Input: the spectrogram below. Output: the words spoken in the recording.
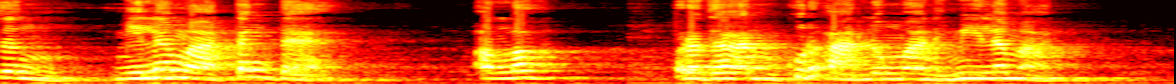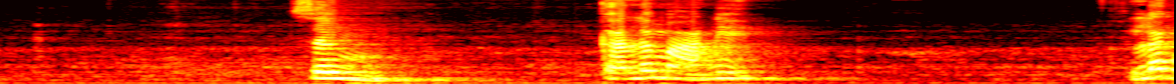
ซึ่งมีละหมาดตั้งแต่อัลลอฮ์ ประทานกุรอานลงมาเนี่ยมีละหมาด ซึ่งการละหมาดนี่ลัก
